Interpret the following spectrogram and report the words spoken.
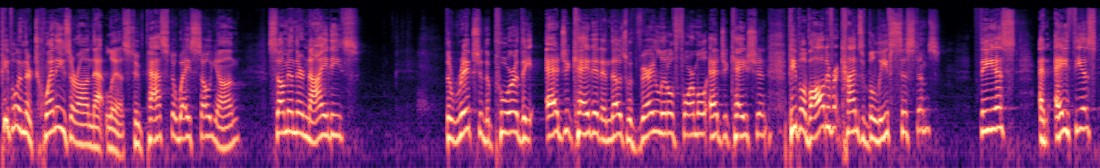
People in their 20s are on that list who've passed away so young, some in their 90s. The rich and the poor, the educated and those with very little formal education, people of all different kinds of belief systems, theists and atheists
